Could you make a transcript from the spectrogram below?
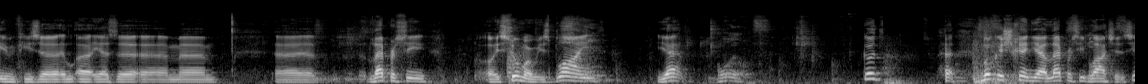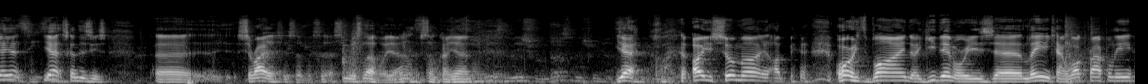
even if he's uh, he has a, um, um, uh, leprosy, or he's or he's blind. Yeah. Boils. Good. Mukashchin, yeah, leprosy blotches. Yeah, yeah, yeah, skin disease uh, psoriasis of a, serious level, yeah, of some kind, yeah. Yeah, or he's suma, or he's blind, or gidim, or he's uh, lame, he can't walk properly.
